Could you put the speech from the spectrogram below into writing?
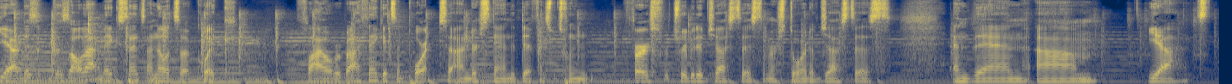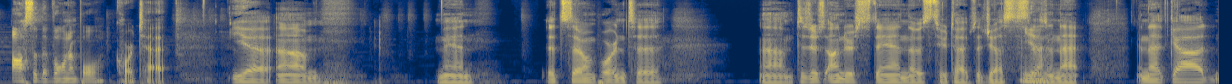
yeah, does does all that make sense? I know it's a quick flyover, but I think it's important to understand the difference between first retributive justice and restorative justice, and then um, yeah, it's also the vulnerable quartet. Yeah, um, man, it's so important to um, to just understand those two types of justices Yeah. and that and that God,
